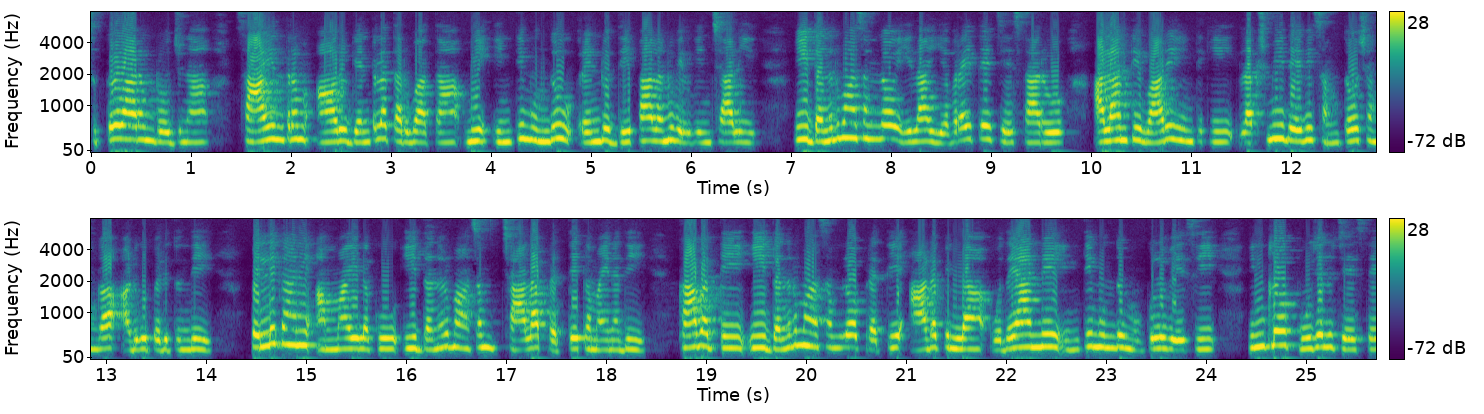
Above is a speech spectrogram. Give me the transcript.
శుక్రవారం రోజున సాయంత్రం ఆరు గంటల తరువాత మీ ఇంటి ముందు రెండు దీపాలను వెలిగించాలి. ఈ ధనుర్మాసంలో ఇలా ఎవరైతే చేస్తారో అలాంటి వారి ఇంటికి లక్ష్మీదేవి సంతోషంగా అడుగు పెడుతుంది. పెళ్ళి కాని అమ్మాయిలకు ఈ ధనుర్మాసం చాలా ప్రత్యేకమైనది. కాబట్టి ఈ ధనుర్మాసంలో ప్రతి ఆడపిల్ల ఉదయాన్నే ఇంటి ముందు ముగ్గులు వేసి ఇంట్లో పూజలు చేస్తే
